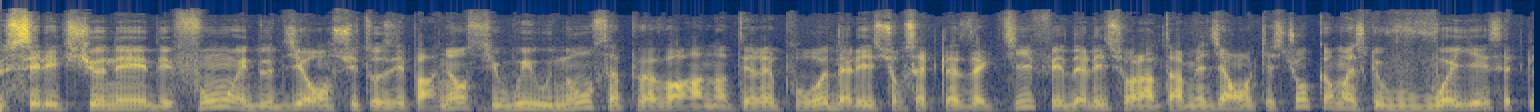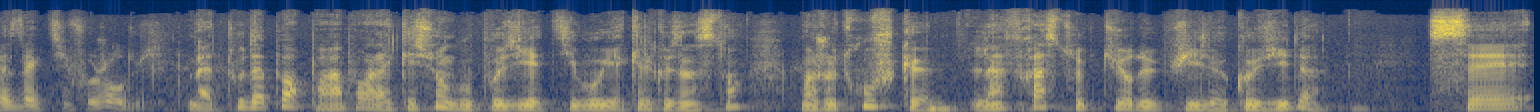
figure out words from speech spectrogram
sélectionner des fonds et de dire ensuite aux épargnants si oui ou non ça peut avoir un intérêt pour eux d'aller sur cette classe d'actifs et d'aller sur l'intermédiaire en question. Comment est-ce que vous voyez cette classe d'actifs aujourd'hui? Bah, Tout d'abord, par rapport à la question que vous posiez à Thibault il y a quelques instants, moi je trouve que l'infrastructure depuis le Covid, c'est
